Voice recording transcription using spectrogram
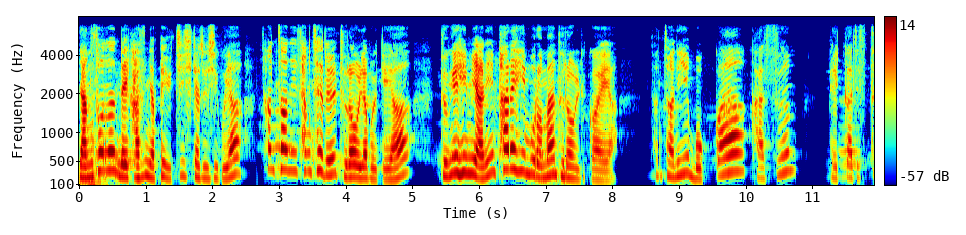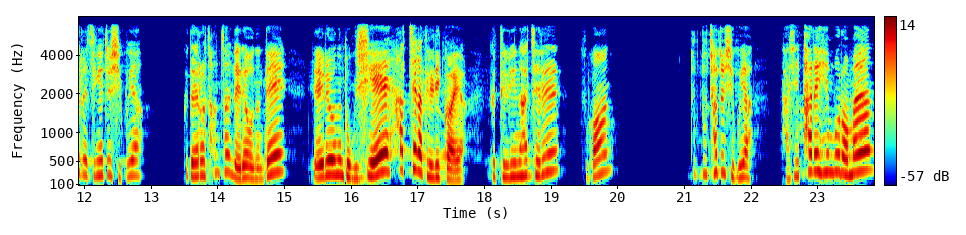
양손은 내 가슴 옆에 위치시켜 주시고요. 천천히 상체를 들어 올려 볼게요. 등의 힘이 아닌 팔의 힘으로만 들어 올릴 거예요. 천천히 목과 가슴, 배까지 스트레칭 해주시고요. 그대로 천천히 내려오는데 내려오는 동시에 하체가 들릴 거예요. 그 들리는 하체를 두 번 툭툭 쳐주시고요. 다시 팔의 힘으로만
